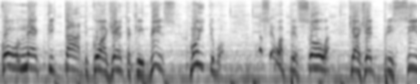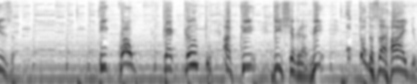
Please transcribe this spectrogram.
conectado com a gente aqui. Vice, muito bom. Você é uma pessoa que a gente precisa em qualquer canto aqui de Grande. Vi? Em todas as rádios.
